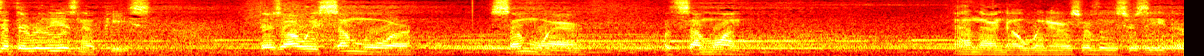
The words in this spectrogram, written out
That there really is no peace. There's always some war, somewhere, with someone. And there are no winners or losers either.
